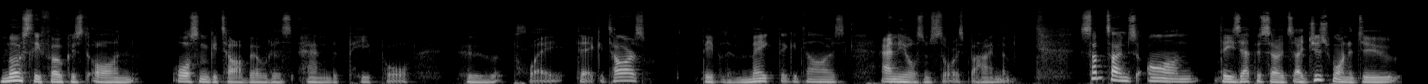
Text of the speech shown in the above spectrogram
mostly focused on awesome guitar builders and the people who play their guitars, people who make the guitars, and the awesome stories behind them. Sometimes on these episodes, I just want to do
